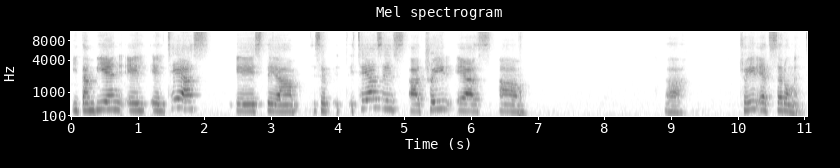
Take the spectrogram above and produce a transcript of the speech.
y también el, el TEAS, este, um, TEAS es uh, Trade as um, uh, Trade at Settlement,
